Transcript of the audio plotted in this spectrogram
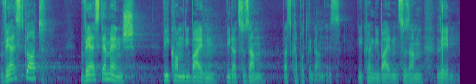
wer ist Gott? Wer ist der Mensch? Wie kommen die beiden wieder zusammen, was kaputt gegangen ist? Wie können die beiden zusammen leben?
